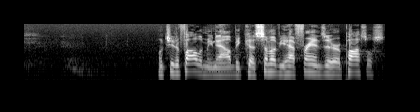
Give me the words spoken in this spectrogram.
I want you to follow me now because some of you have friends that are apostles.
